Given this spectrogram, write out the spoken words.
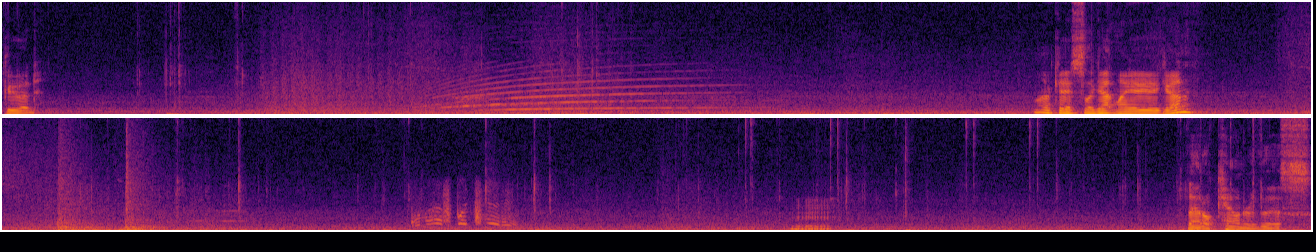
Good. Okay, so I got my AA gun. Hmm. That'll counter this.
